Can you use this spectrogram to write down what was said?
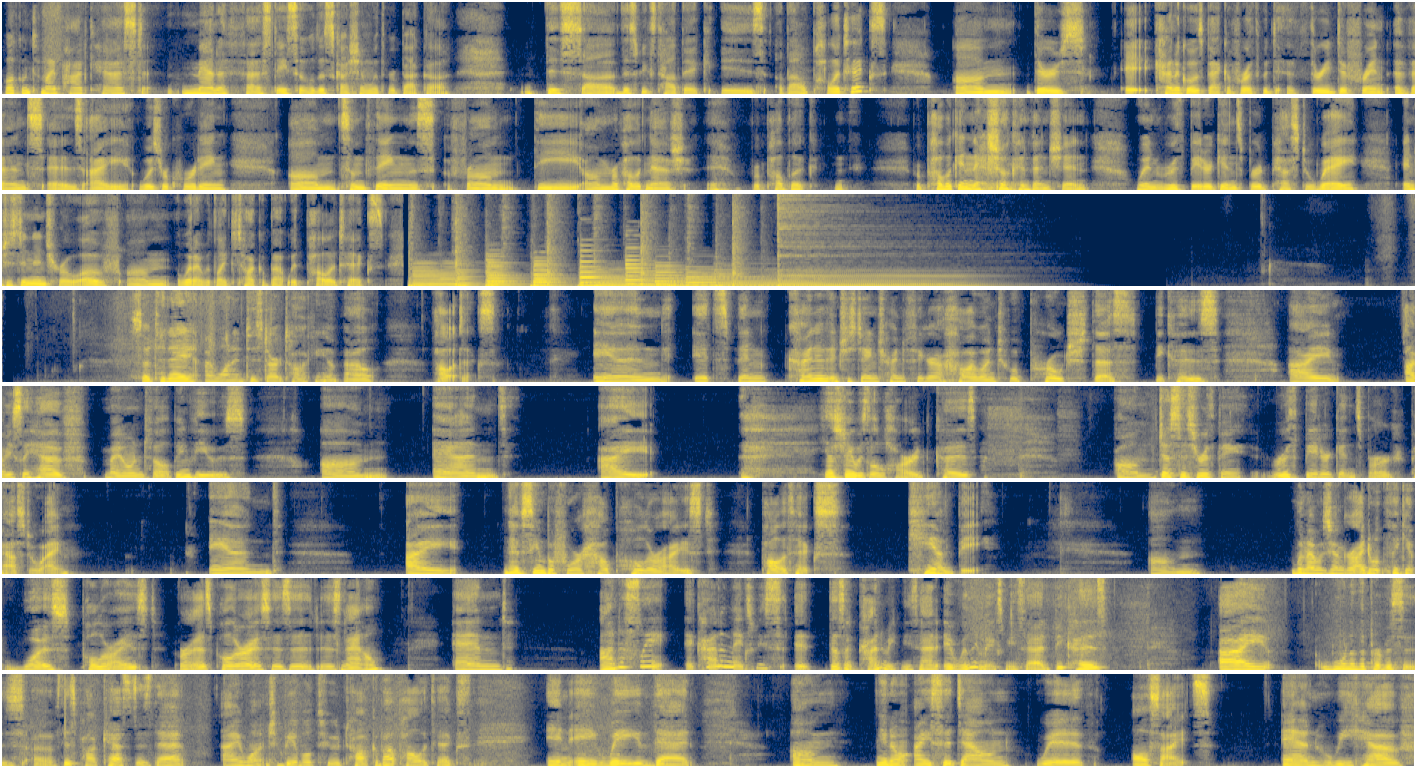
Welcome to my podcast, Manifest a Civil Discussion with Rebecca. This uh, this week's topic is about politics. Um, there's it kind of goes back and forth with three different events as I was recording um, some things from the um, Republic Nash Republic Republican National Convention when Ruth Bader Ginsburg passed away and just an intro of um, what I would like to talk about with politics. So, today I wanted to start talking about politics. And it's been kind of interesting trying to figure out how I want to approach this because I obviously have my own developing views. Um, and I, yesterday was a little hard because um, Justice Ruth, ba- Ruth Bader Ginsburg passed away. And I have seen before how polarized politics can be. Um, when I was younger, I don't think it was polarized or as polarized as it is now. And honestly, it kind of makes me, it doesn't kind of make me sad, it really makes me sad because I, one of the purposes of this podcast is that I want to be able to talk about politics in a way that, um, you know, I sit down with all sides and we have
